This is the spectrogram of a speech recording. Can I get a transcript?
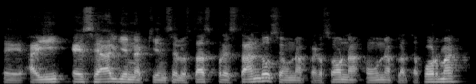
eh, ahí ese alguien a quien se lo estás prestando, sea una persona o una plataforma,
